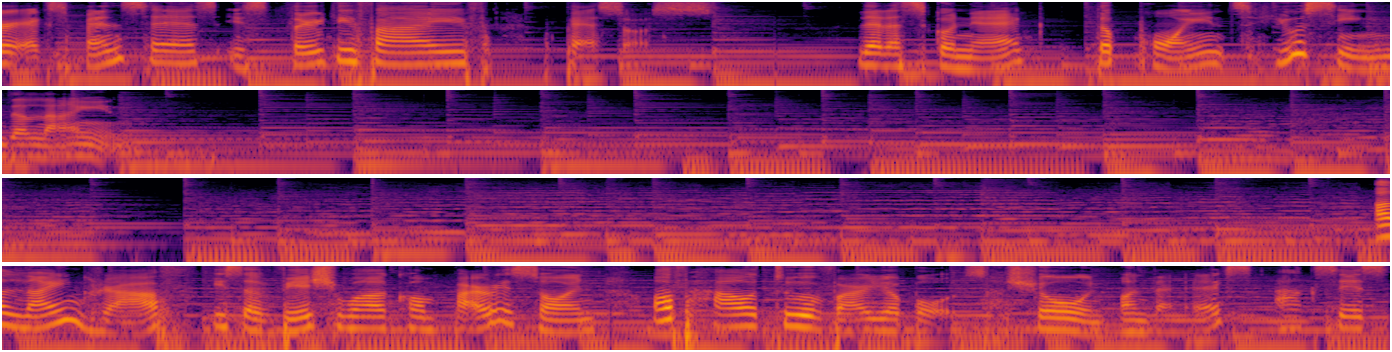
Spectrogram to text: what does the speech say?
her expenses is 35 pesos. Let us connect the points using the line. A line graph is a visual comparison of how two variables shown on the x-axis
